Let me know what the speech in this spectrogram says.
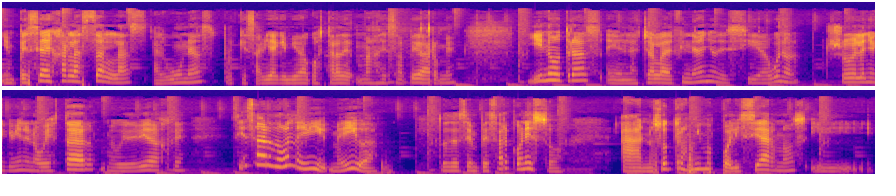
Y empecé a dejarlas hacerlas, algunas, porque sabía que me iba a costar más desapegarme. Y en otras, en la charla de fin de año, decía, bueno, yo el año que viene no voy a estar, me voy de viaje, sin saber dónde me iba. Entonces empezar con eso a nosotros mismos policiarnos y,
